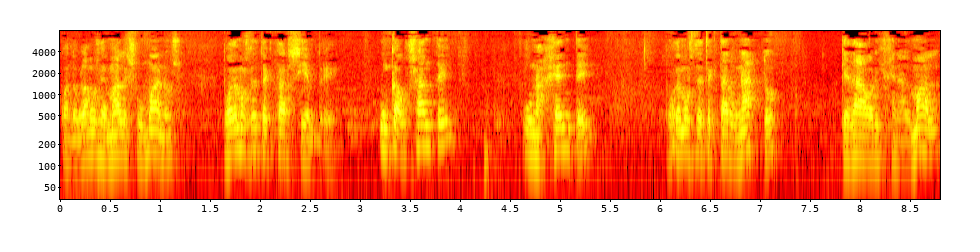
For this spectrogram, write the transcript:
cuando hablamos de males humanos, podemos detectar siempre un causante, un agente, podemos detectar un acto que da origen al mal,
